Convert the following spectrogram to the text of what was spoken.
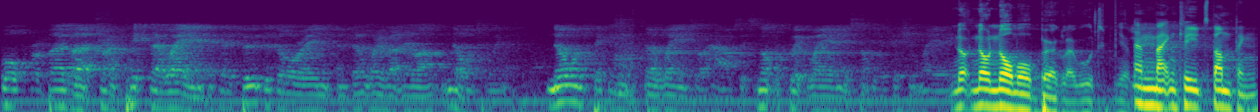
or for a burglar, trying to pick their way in. If they boot the door in and don't worry about the alarm, no one's coming. No one's picking their way into a house. It's not the quick way in, it's not the efficient way in. No, no normal burglar would. Yeah. And that includes bumping.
